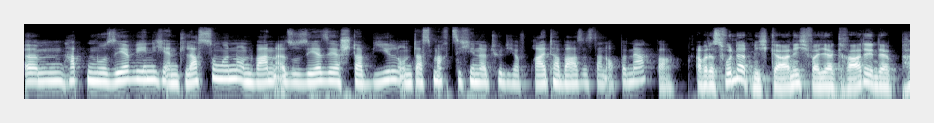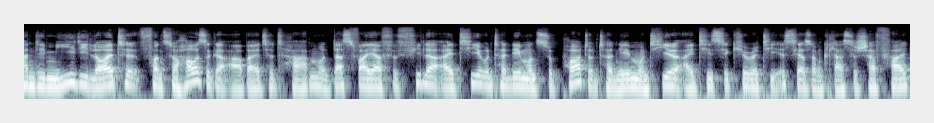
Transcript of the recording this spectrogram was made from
ähm, hatten nur sehr wenig Entlassungen und waren also sehr, sehr stabil. Und das macht sich hier natürlich auf breiter Basis dann auch bemerkbar. Aber das wundert mich gar nicht, weil ja gerade in der Pandemie die Leute von zu Hause gearbeitet haben. Und das war ja für viele IT-Unternehmen und Support-Unternehmen, und hier IT-Security ist ja so ein klassischer Fall,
